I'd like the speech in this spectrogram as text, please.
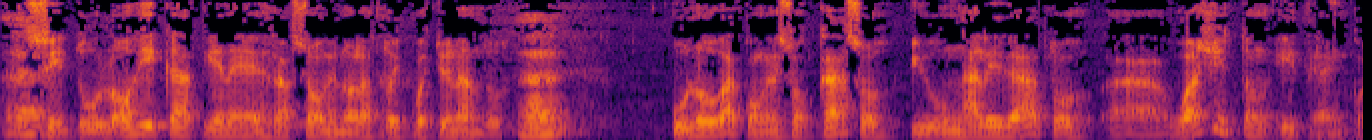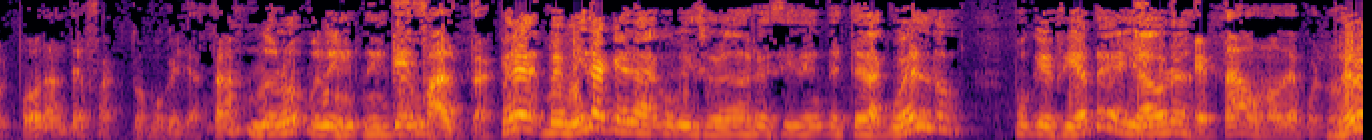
ah. si tu lógica tiene razón y no la estoy cuestionando, ah. uno va con esos casos y un alegato a Washington y te incorporan de facto porque ya está. No, no, ¿Qué falta? Pues, pues, mira que la comisionada residente esté de acuerdo. Porque fíjate, ella ahora. ¿Está o no de acuerdo? Bueno,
